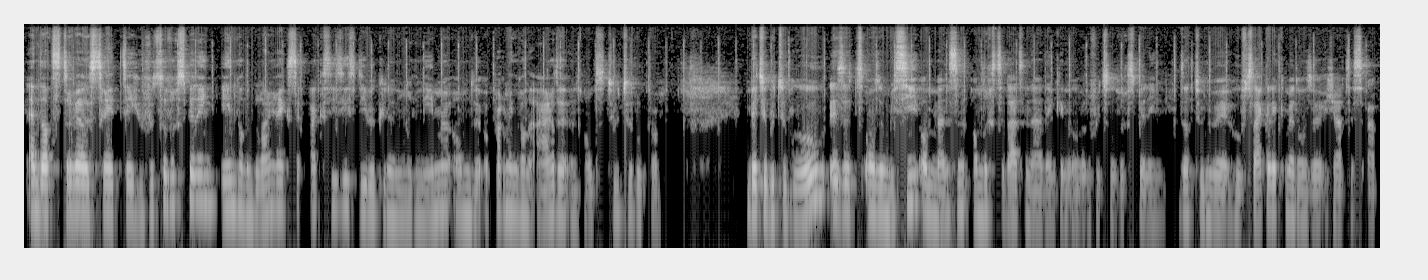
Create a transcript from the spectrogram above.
En dat terwijl de strijd tegen voedselverspilling een van de belangrijkste acties is die we kunnen ondernemen om de opwarming van de aarde een halt toe te roepen. Bij Too Good To Go is het onze missie om mensen anders te laten nadenken over voedselverspilling. Dat doen wij hoofdzakelijk met onze gratis app.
